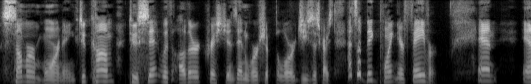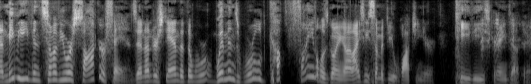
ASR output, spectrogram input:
summer morning to come to sit with other Christians and worship the Lord Jesus Christ. That's a big point in your favor. And, and maybe even some of you are soccer fans and understand that the Women's World Cup final is going on. I see some of you watching your TV screens out there.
